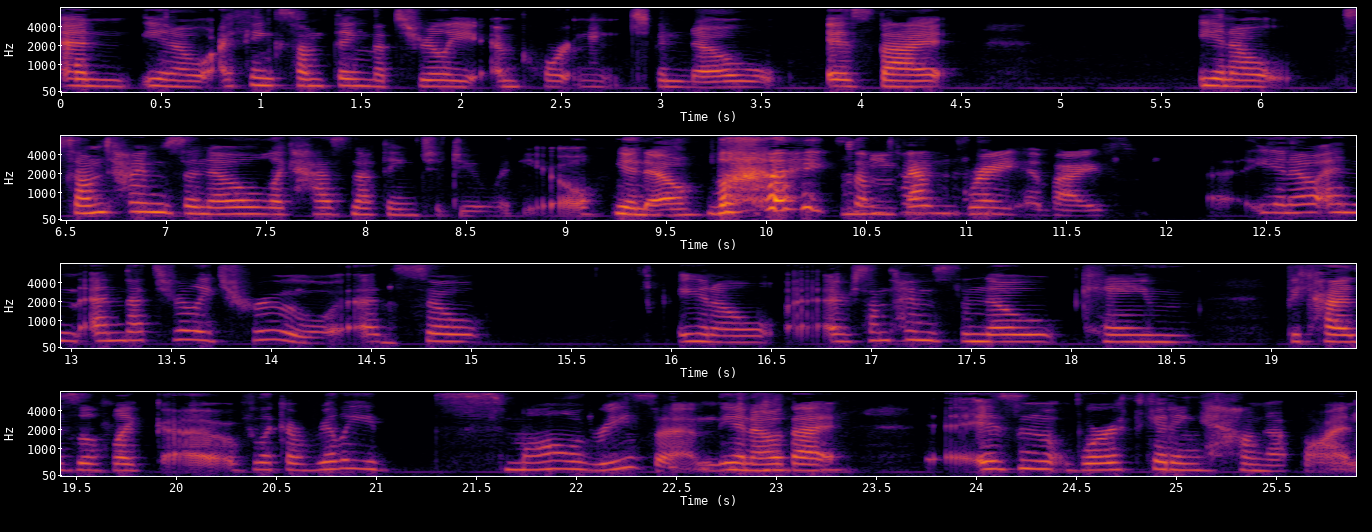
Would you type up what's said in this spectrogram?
And, you know, I think something that's really important to know is that you know, sometimes the no like has nothing to do with you, you know? like mm-hmm. sometimes that's great advice. You know, and and that's really true. And so, you know, or sometimes the no came because of like a, of like a really small reason, you know, that mm-hmm. isn't worth getting hung up on.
